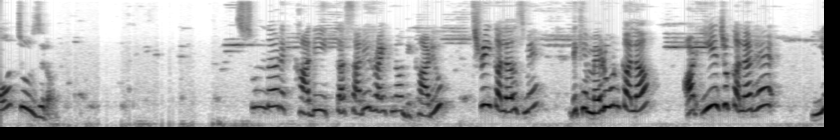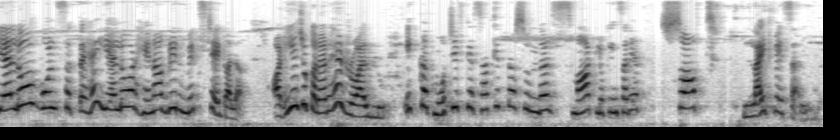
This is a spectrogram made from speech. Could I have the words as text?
1420 सुंदर खादी का साड़ी राइट नाउ दिखा रही हूँ। थ्री कलर्स में। देखिए मेरून कलर और ये जो कलर है येलो बोल सकते हैं। येलो और हेना ग्रीन मिक्सड है कलर और ये जो कलर है रॉयल ब्लू एक कट मोटिव के साथ कितना सुंदर smart looking sari soft light weight sari. है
